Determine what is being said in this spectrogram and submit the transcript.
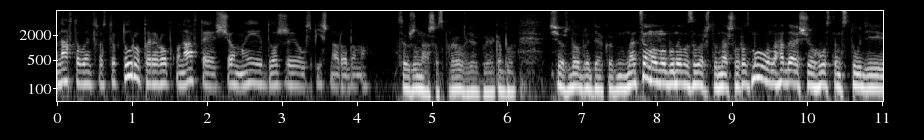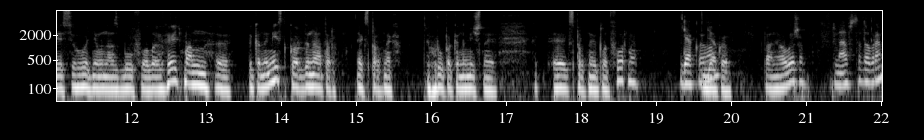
нафтову інфраструктуру, переробку нафти, що ми дуже успішно робимо. Це вже наша справа, якби яка була. Що ж, добре, дякую. На цьому ми будемо завершити нашу розмову. Нагадаю, що гостем в студії сьогодні у нас був Олег Гетьман, е, економіст, координатор експертних груп економічної е, експертної платформи. Дякую. Дякую, пане Олеже. На все добре.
